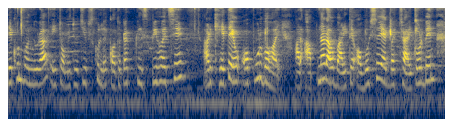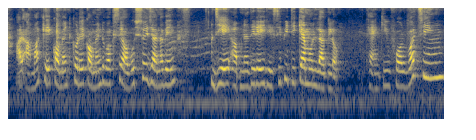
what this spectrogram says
দেখুন বন্ধুরা, এই টমেটো চিপসগুলো কতটা ক্রিস্পি হয়েছে। আর খেতেও অপূর্ব হয়। আর আপনারাও বাড়িতে অবশ্যই একবার ট্রাই করবেন। আর আমাকে কমেন্ট করে কমেন্ট বক্সে অবশ্যই জানাবেন যে আপনাদের এই রেসিপিটি কেমন লাগল। থ্যাংক ইউ ফর ওয়াচিং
